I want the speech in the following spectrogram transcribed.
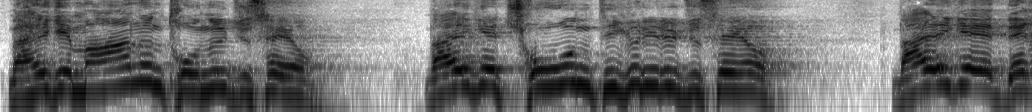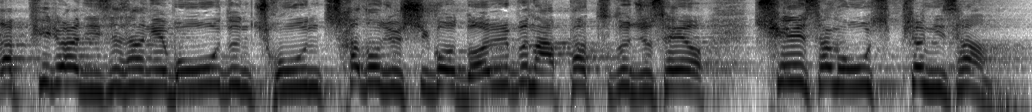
나에게 많은 돈을 주세요. 나에게 좋은 디그리를 주세요. 나에게 내가 필요한 이 세상의 모든 좋은 차도 주시고 넓은 아파트도 주세요. 최소한 50평 이상.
